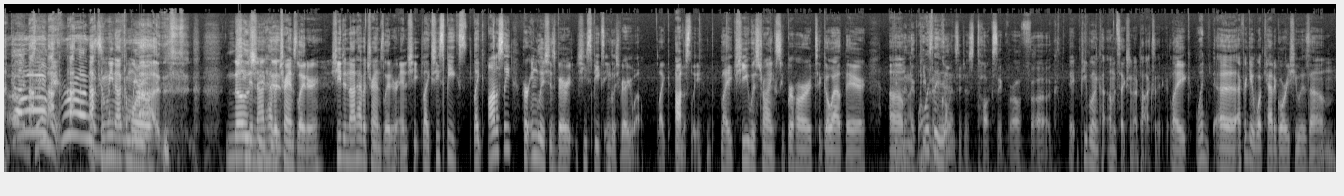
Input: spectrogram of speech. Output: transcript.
damn it. Bruh, it Nakamura. no, she did not have a didn't. translator. She did not have a translator, and she like she speaks like honestly, her English is very. She speaks English very well. Like honestly, like she was trying super hard to go out there. People Um, in the, what people was in the the- comments are just toxic, bro. Fuck. they, people in comment section are toxic. Like what? Uh, I forget what category she was. Um,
